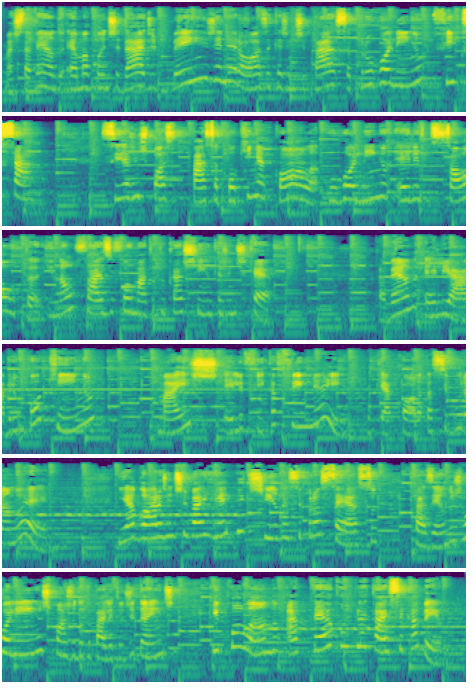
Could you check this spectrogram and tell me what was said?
Mas tá vendo? É uma quantidade bem generosa que a gente passa para o rolinho fixar se a gente passa pouquinha cola, o rolinho ele solta e não faz o formato do cachinho que a gente quer. Tá vendo? Ele abre um pouquinho, mas ele fica firme aí, porque a cola tá segurando ele. E agora a gente vai repetindo esse processo, fazendo os rolinhos com a ajuda do palito de dente e colando até completar esse cabelo.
